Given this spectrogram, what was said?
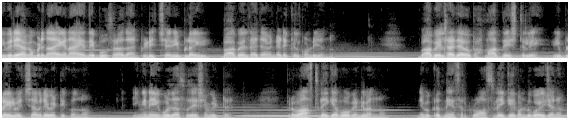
ഇവരെ അകമ്പടി നായകനായ നെബൂസ്രാദാൻ പിടിച്ച റിബ്ലയിൽ ബാബേൽ രാജാവിന്റെ അടുക്കൽ കൊണ്ടുചെന്നു. ബാബേൽ രാജാവ് പഹ്മാദേശത്തിലെ റിബ്ലയിൽ വെച്ച് അവരെ വെട്ടിക്കൊന്നു. ഇങ്ങനെ യഹൂദ സ്വദേശം വിട്ട് പ്രവാസത്തിലേക്ക് പോകേണ്ടി വന്നു. നെബുക്കത് നേസർ പ്രവാസത്തിലേക്ക് കൊണ്ടുപോയ ജനം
